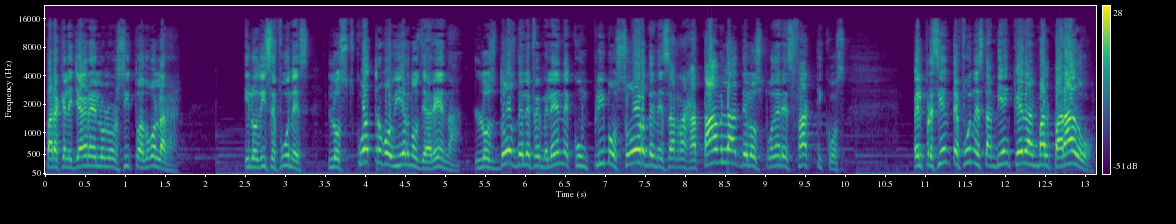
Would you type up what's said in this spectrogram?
Para que le llegara el olorcito a dólar. Y lo dice Funes, los cuatro gobiernos de Arena, los dos del FMLN, cumplimos órdenes a rajatabla de los poderes fácticos. El presidente Funes también queda mal parado.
